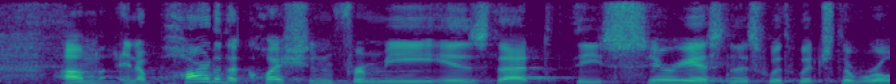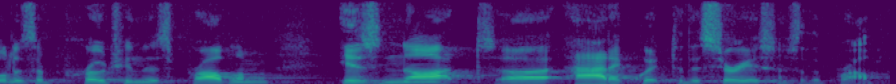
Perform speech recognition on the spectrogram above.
um, you know, part of the question for me is that the seriousness with which the world is approaching this problem is not uh, adequate to the seriousness of the problem.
